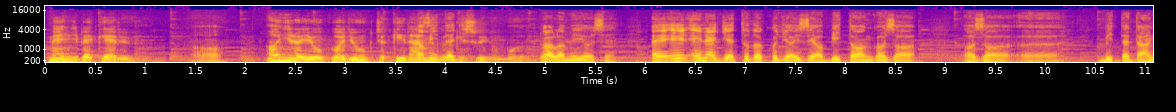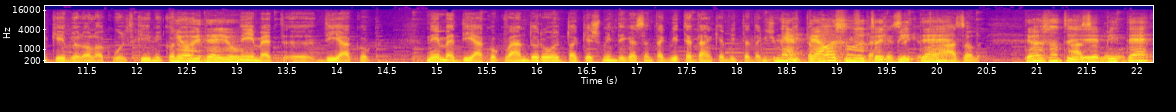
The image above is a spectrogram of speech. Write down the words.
Mennyibe kerül. Aha. Annyira jók vagyunk, csak kirázzuk a kisujjunkból. Valami jó szín. Én, én egyet tudok, hogy a, izé, a bitang az a, az a uh, Bitte Dankéből alakult ki, mikor Jaj, a jó. német uh, diákok német diákok vándoroltak, és mindig azt mondták, Bitte Danke, Bitte Danke, és Nem, te azt mondod, hogy bitte, házal. te azt mondod, hogy bitte,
